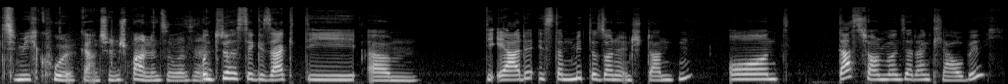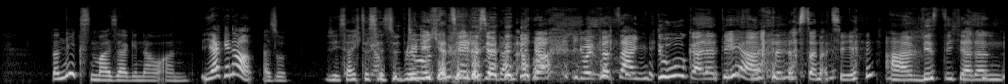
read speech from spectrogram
Ziemlich cool. Ganz schön spannend sowas. Ja. Und du hast ja gesagt, die, ähm, die Erde ist dann mit der Sonne entstanden. Und das schauen wir uns ja dann, glaube ich, beim nächsten Mal sehr genau an. Ja, genau. Also, wie sage ich das jetzt Ganze so blöd? Du. Ich erzähle das ja dann, aber Ja, ich wollte gerade sagen, du, Galatea, werde das dann erzählen. äh, wirst dich ja dann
